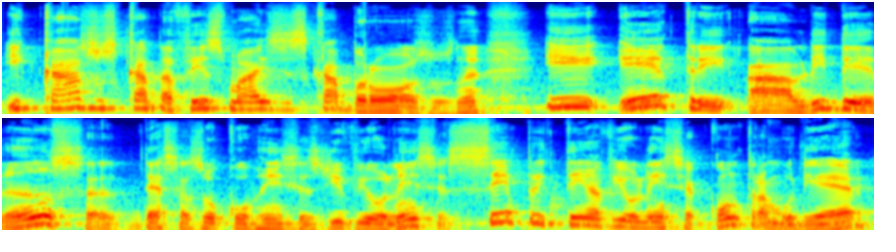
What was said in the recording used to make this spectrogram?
e casos cada vez mais escabrosos, né? E entre a liderança dessas ocorrências de violência, sempre tem a violência contra a mulher.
